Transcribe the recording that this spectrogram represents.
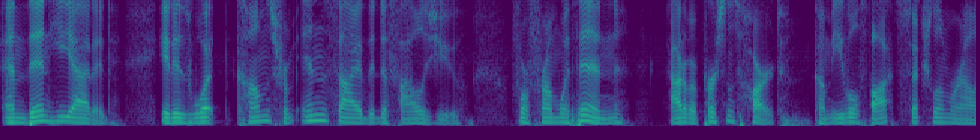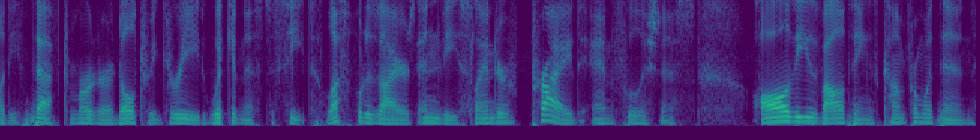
And then he added, It is what comes from inside that defiles you for from within, out of a person's heart, come evil thoughts, sexual immorality, theft, murder, adultery, greed, wickedness, deceit, lustful desires, envy, slander, pride, and foolishness. All these vile things come from within.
